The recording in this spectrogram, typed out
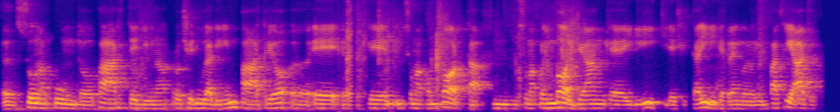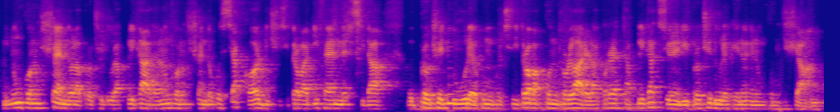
eh, sono appunto parte di una procedura di rimpatrio eh, e eh, che insomma comporta, insomma coinvolge anche i diritti dei cittadini che vengono rimpatriati, quindi non conoscendo la procedura applicata, non conoscendo questi accordi, ci si trova a difendersi da procedure o comunque ci si trova a controllare la corretta applicazione di procedure che noi non conosciamo.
